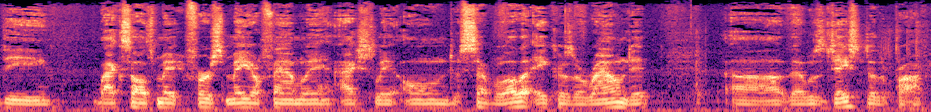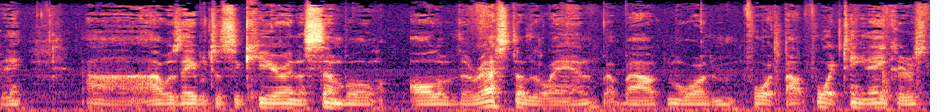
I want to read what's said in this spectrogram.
The Waxhaw's first mayor family actually owned several other acres around it uh, that was adjacent to the property. Uh, I was able to secure and assemble all of the rest of the land, about more than four, about 14 acres.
